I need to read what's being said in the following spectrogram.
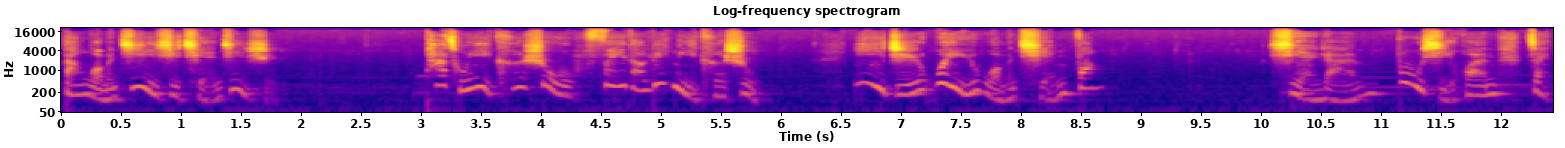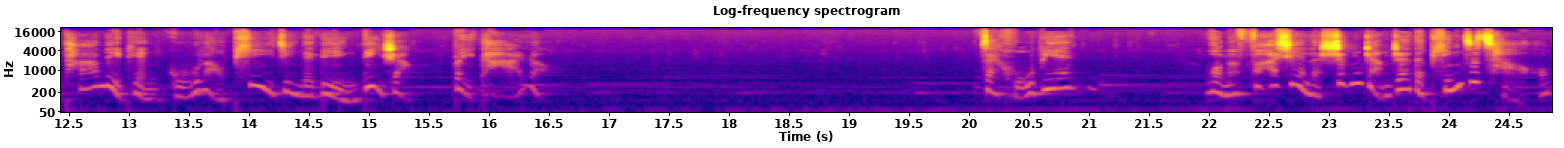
当我们继续前进时，它从一棵树飞到另一棵树，一直位于我们前方。显然不喜欢在它那片古老僻静的领地上被打扰。在湖边，我们发现了生长着的瓶子草，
